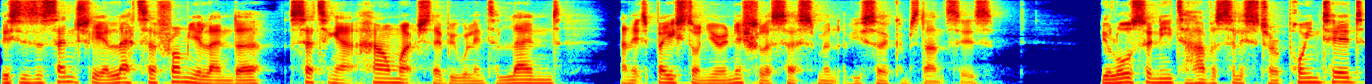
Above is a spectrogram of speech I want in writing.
This is essentially a letter from your lender setting out how much they'd be willing to lend, and it's based on your initial assessment of your circumstances. You'll also need to have a solicitor appointed,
